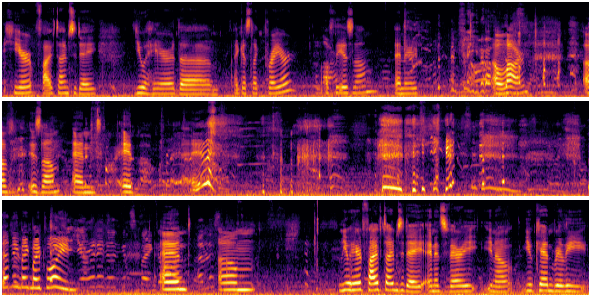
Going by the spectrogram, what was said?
here five times a day you hear the i guess like prayer alarm. of the islam and it alarm of islam and it let me make my point. point and um, you hear it five times a day and it's very you know you can't really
